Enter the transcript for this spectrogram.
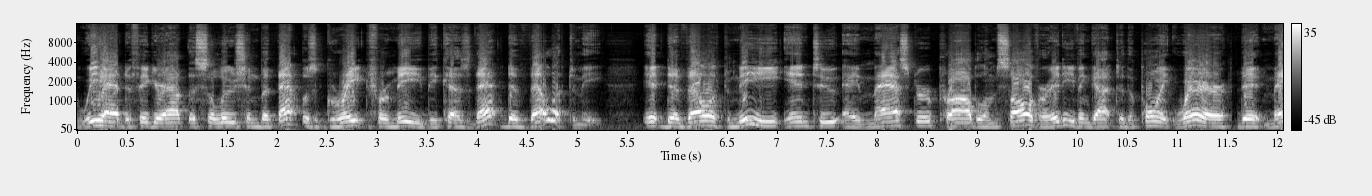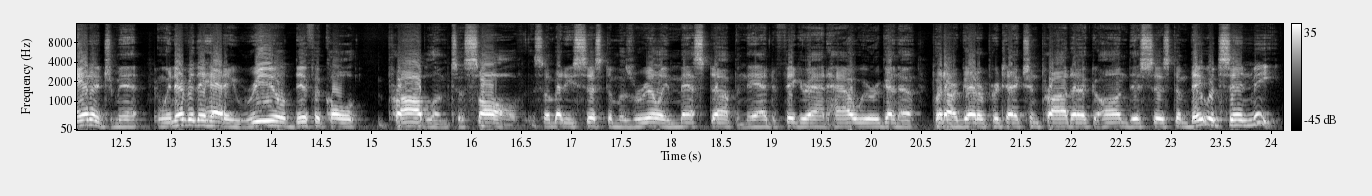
We had to figure out the solution, but that was great for me because that developed me it developed me into a master problem solver. It even got to the point where that management, whenever they had a real difficult problem to solve, somebody's system was really messed up and they had to figure out how we were going to put our gutter protection product on this system, they would send me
